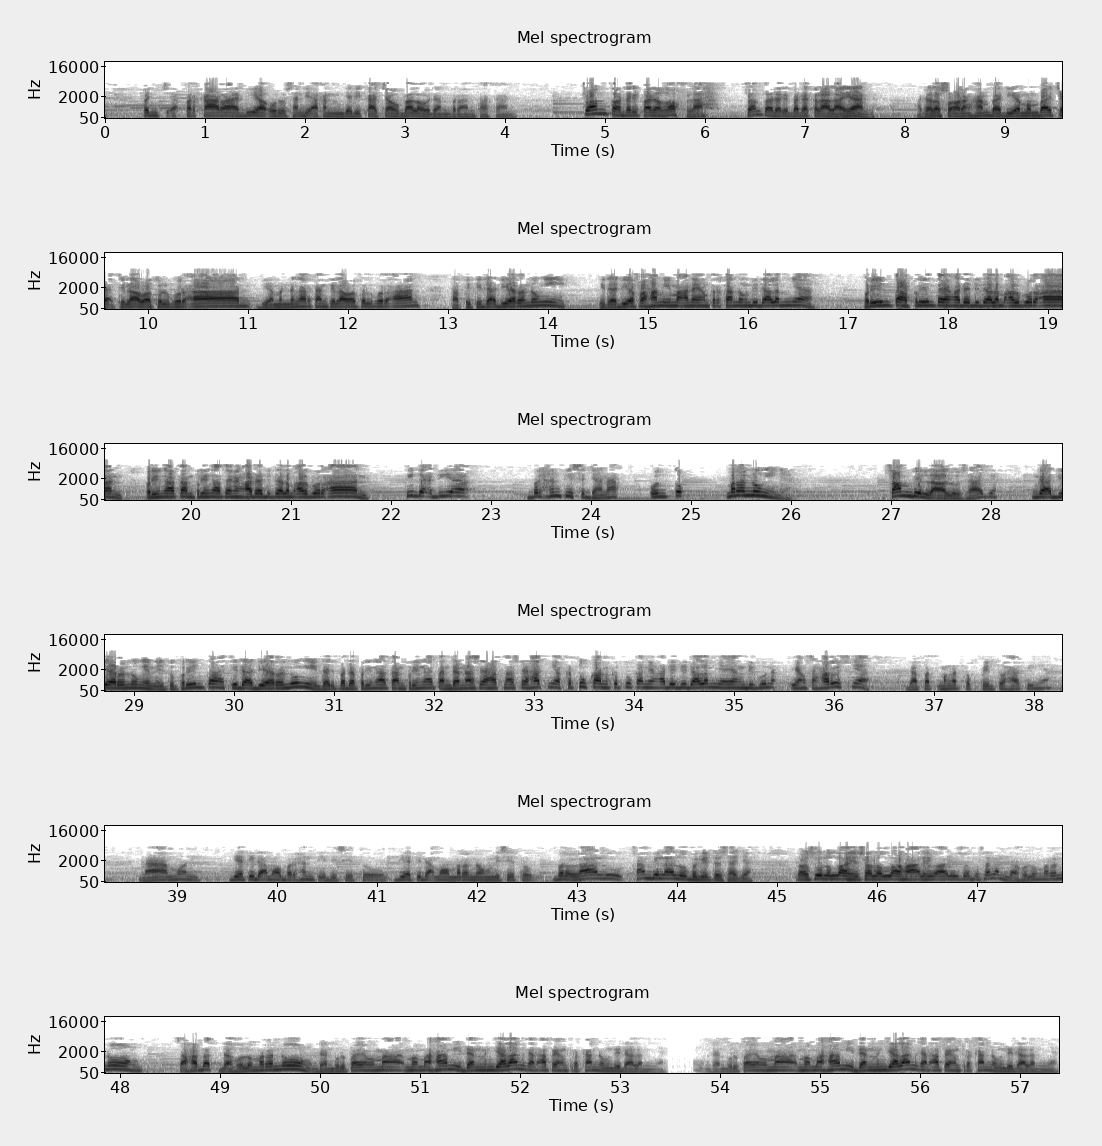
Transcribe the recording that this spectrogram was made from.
perkara dia urusan dia akan menjadi kacau balau dan berantakan. Contoh daripada ghaflah, contoh daripada kelalaian adalah seorang hamba dia membaca tilawatul Quran, dia mendengarkan tilawatul Quran, tapi tidak dia renungi, tidak dia fahami makna yang terkandung di dalamnya perintah-perintah yang ada di dalam Al-Quran, peringatan-peringatan yang ada di dalam Al-Quran, tidak dia berhenti sejenak untuk merenunginya. Sambil lalu saja, nggak dia renungin itu perintah, tidak dia renungi daripada peringatan-peringatan dan nasihat-nasihatnya, ketukan-ketukan yang ada di dalamnya yang diguna, yang seharusnya dapat mengetuk pintu hatinya. Namun dia tidak mau berhenti di situ, dia tidak mau merenung di situ, berlalu sambil lalu begitu saja. Rasulullah Shallallahu Alaihi Wasallam dahulu merenung, sahabat dahulu merenung dan berupaya memahami dan menjalankan apa yang terkandung di dalamnya. Dan berupaya memahami dan menjalankan apa yang terkandung di dalamnya.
